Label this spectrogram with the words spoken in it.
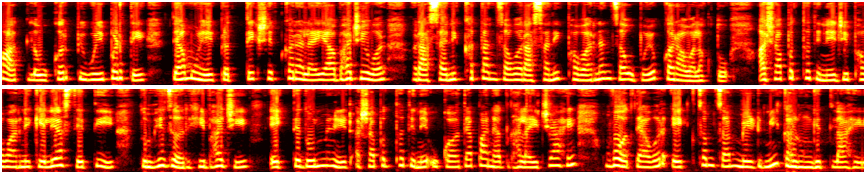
पात लवकर पिवळी पडते. त्यामुळे प्रत्येक शेतकऱ्याला या भाजीवर रासायनिक खतांचा व रासायनिक फवारण्यांचा उपयोग करावा लागतो. अशा पद्धतीने जी फवारणी केली असते ती तुम्ही जर ही भाजी एक ते दोन मिनिट अशा पद्धतीने उकळत्या पाण्यात घालायची आहे व त्यावर एक चमचा मीठ मी घालून घेतला आहे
